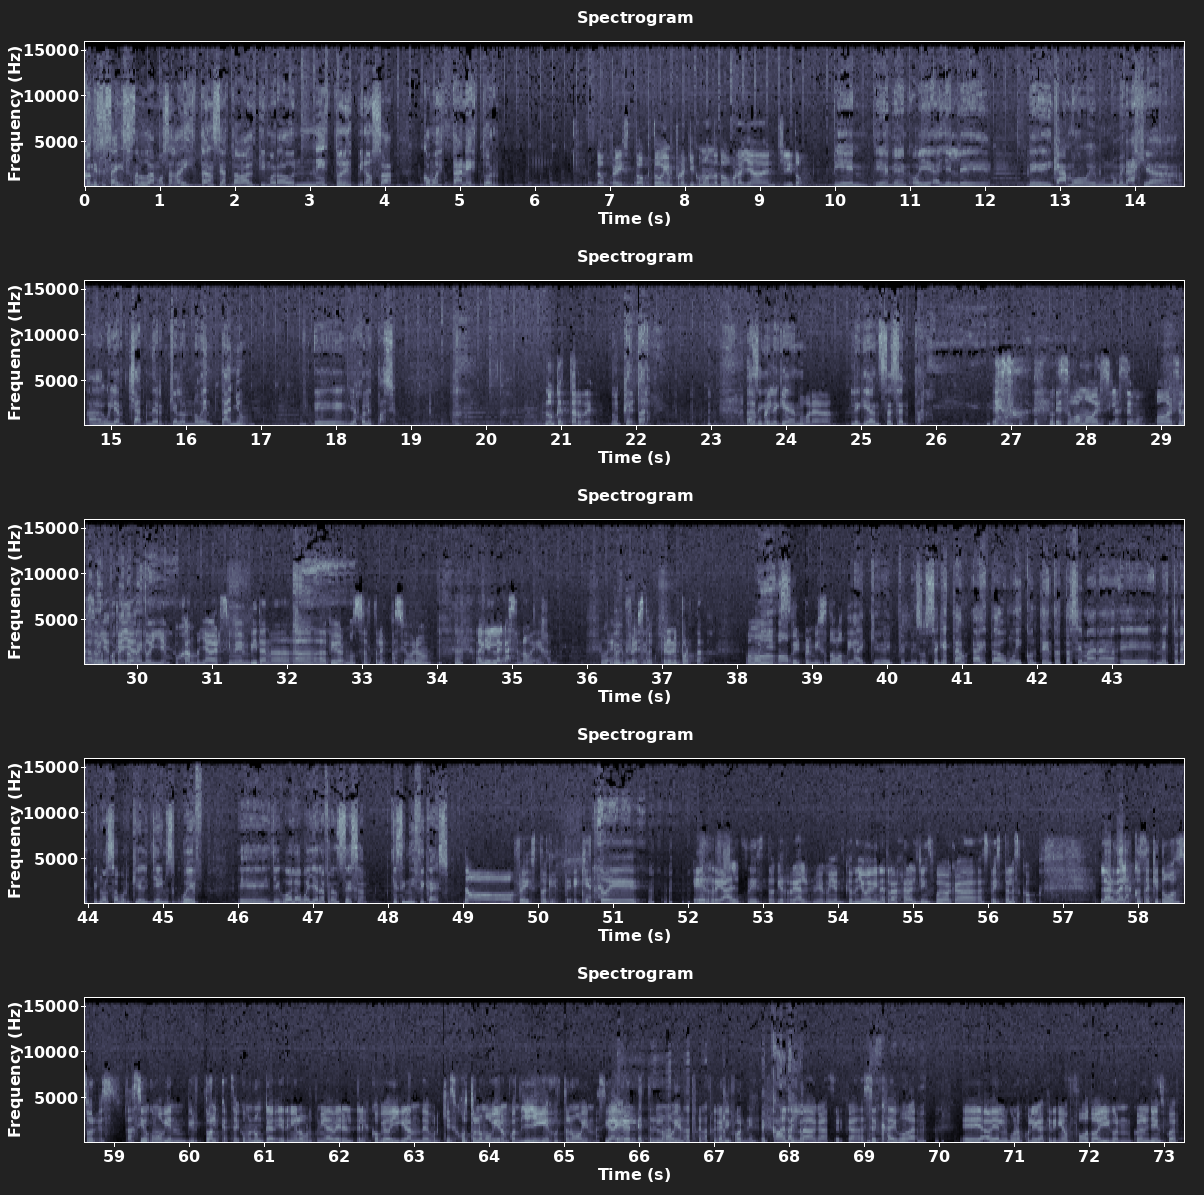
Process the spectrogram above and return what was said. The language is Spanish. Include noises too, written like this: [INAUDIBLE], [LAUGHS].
Con 16, saludamos a la distancia hasta don Néstor Espinosa. ¿Cómo está Néstor? Los Stock, ¿todo bien por aquí? ¿Cómo anda todo por allá en Chilito? Bien, bien, bien. Oye, ayer le, le dedicamos un homenaje a, William Shatner, que a los 90 años eh, viajó al espacio. Nunca es tarde. Nunca es tarde. [LAUGHS] Así que le quedan, le quedan 60. [LAUGHS] Eso, vamos a ver si lo hacemos. Vamos a ver si lo hacemos. Ya, estoy, ya estoy, empujando ya a ver si me invitan a, pegarme un salto al espacio, pero [LAUGHS] aquí en la casa no me dejan. No me dejan pero no importa. Vamos, vamos, a pedir permiso todos los días. Hay que pedir permiso. Sé que está, has estado muy contento esta semana, eh, Néstor Espinosa, porque el James Webb eh, llegó a la Guayana Francesa. ¿Qué significa eso? No, Freystock, este, es que esto es, [LAUGHS] es real, Freystock, es real. cuando yo me vine a trabajar al James Webb acá a Space Telescope, la verdad de las cosas es que todo ha sido como bien virtual, ¿cachai? Como nunca he tenido la oportunidad de ver el telescopio ahí grande, porque justo lo movieron, cuando yo llegué justo lo movieron, así, ay, el Néstor lo movieron [LAUGHS] para, California. [LAUGHS] Antes estaba acá cerca, cerca de Goddard. [LAUGHS] Eh, habían algunos colegas que tenían fotos ahí con, con el James Webb.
